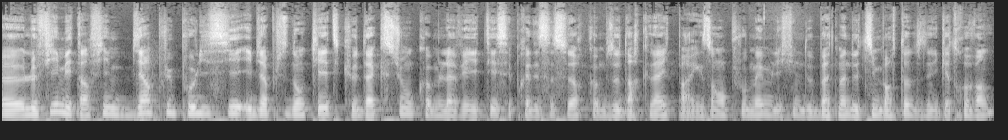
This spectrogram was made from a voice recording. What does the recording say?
Euh, le film est un film bien plus policier et bien plus d'enquête que d'action comme l'avaient été ses prédécesseurs comme The Dark Knight par exemple ou même les films de Batman de Tim Burton des années 80.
